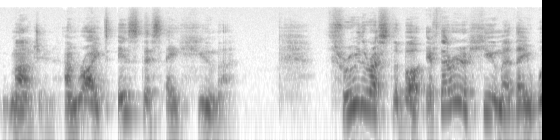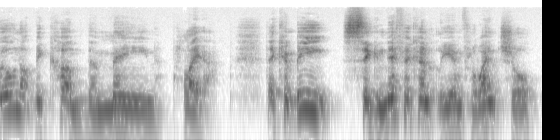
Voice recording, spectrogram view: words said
margin and write, is this a humour? Through the rest of the book, if they're a humour, they will not become the main player. They can be significantly influential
